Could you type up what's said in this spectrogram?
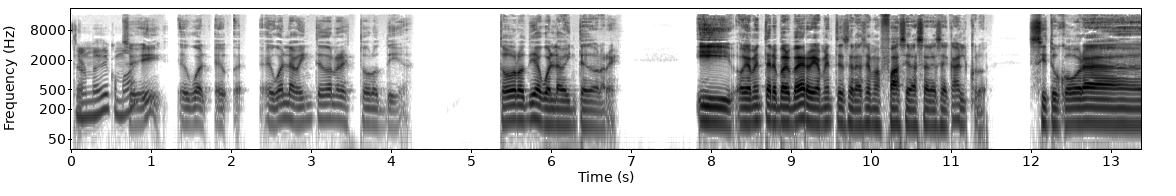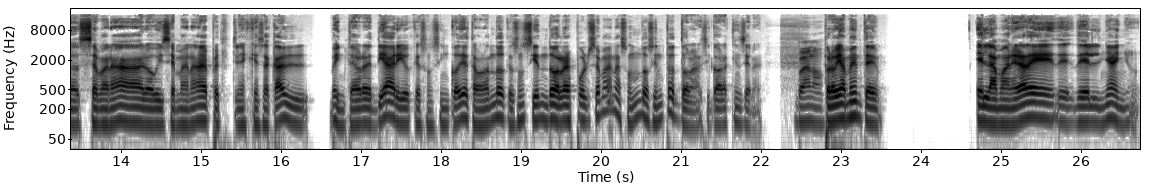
¿Tiro al medio cómo? Sí, él guarda 20 dólares todos los días. Todos los días guarda 20 dólares. Y obviamente el barbero, obviamente se le hace más fácil hacer ese cálculo. Si tú cobras semanal o bisemanal, pues tú tienes que sacar 20 dólares diarios, que son 5 días. Estamos hablando que son 100 dólares por semana, son 200 dólares si cobras quincenal. Bueno, Pero obviamente, en la manera de, de- del ñaño,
